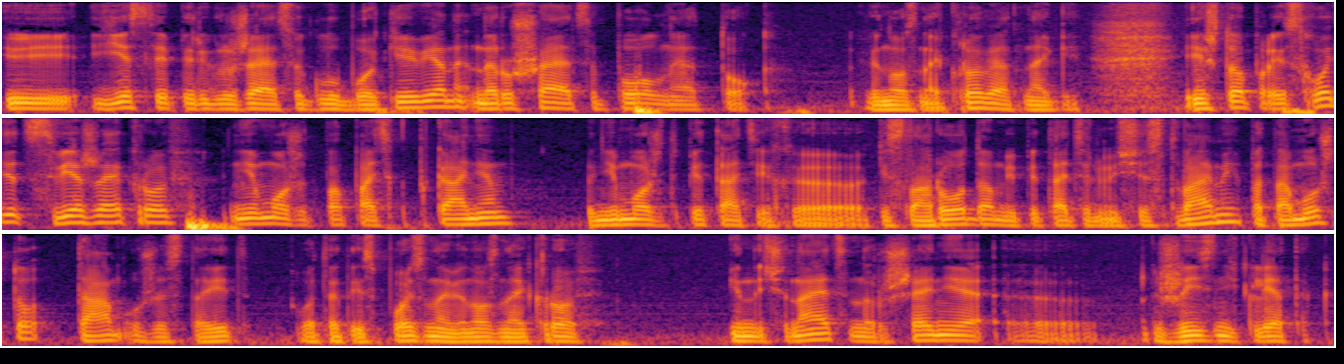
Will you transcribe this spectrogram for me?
И если перегружаются глубокие вены, нарушается полный отток венозной крови от ноги. И что происходит? Свежая кровь не может попасть к тканям, не может питать их э, кислородом и питательными веществами, потому что там уже стоит вот эта использованная венозная кровь и начинается нарушение э, жизни клеток.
